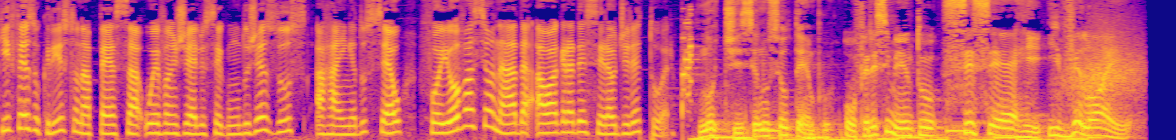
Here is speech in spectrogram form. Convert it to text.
que fez o Cristo na peça O Evangelho segundo Jesus, a Rainha do Céu, foi ovacionada ao agradecer ao diretor. Notícia no seu tempo. Oferecimento CCR e Veloy.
